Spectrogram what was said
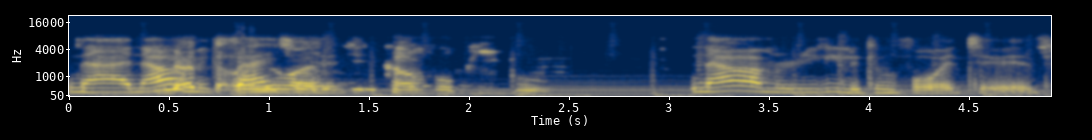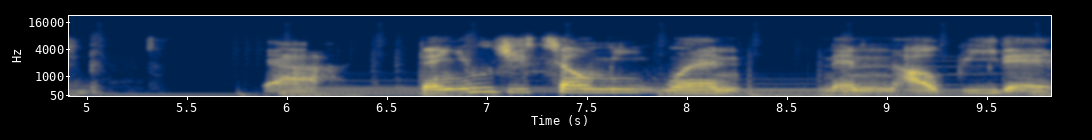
Nah, now Not I'm excited. The only one can come for people. Now I'm really looking forward to it. Yeah. Then you just tell me when, then I'll be there.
